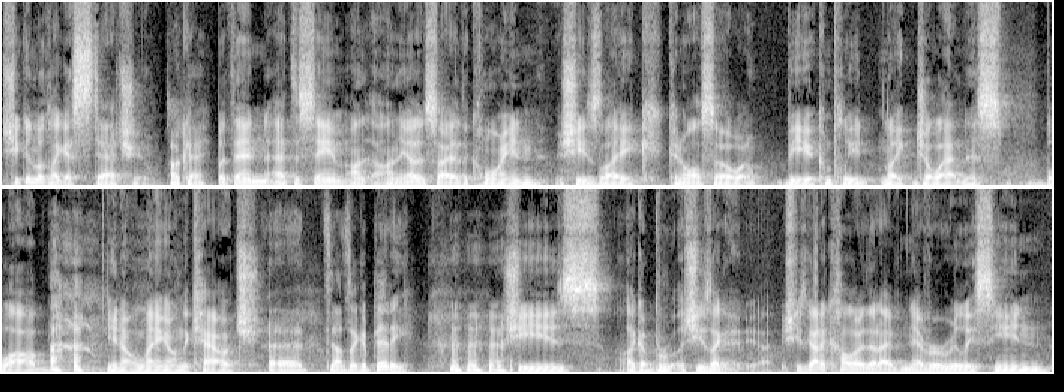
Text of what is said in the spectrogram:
she can look like a statue. Okay. But then at the same on on the other side of the coin, she's like can also be a complete like gelatinous blob, you know, laying on the couch. Uh, sounds like a pity. she's like a she's like she's got a color that I've never really seen.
